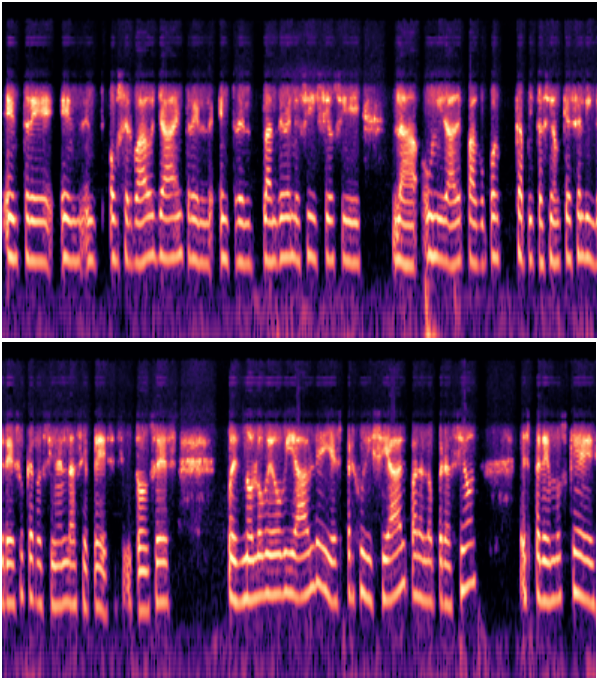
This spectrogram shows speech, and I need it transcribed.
entre el- observado ya entre el entre el plan de beneficios y la unidad de pago por capitación que es el ingreso que reciben las EPS. Entonces, pues no lo veo viable y es perjudicial para la operación. Esperemos que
